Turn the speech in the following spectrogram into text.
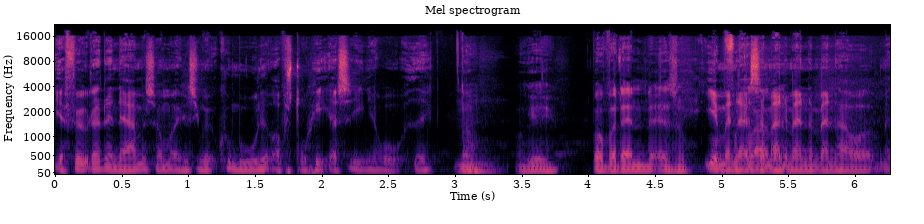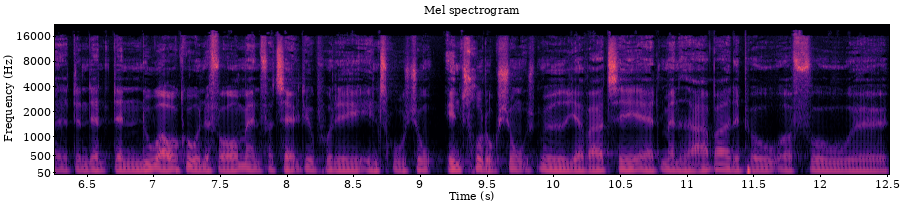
jeg føler det nærmest som, at Helsingør Kommune obstruerer seniorrådet. Ikke? Nå, okay. Og hvordan, altså, Jamen altså, man, man, man har jo, den, den, den nu afgående formand fortalte jo på det introduktion, introduktionsmøde, jeg var til, at man havde arbejdet på at få... Øh,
